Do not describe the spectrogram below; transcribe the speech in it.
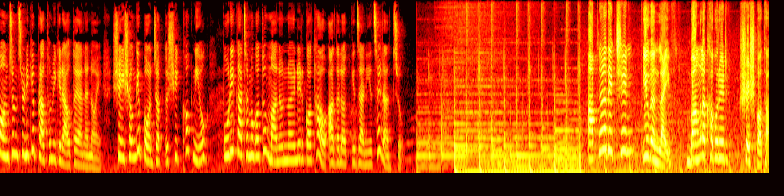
পঞ্চম শ্রেণীকে প্রাথমিকের আওতায় আনা নয়, সেই সঙ্গে পর্যাপ্ত শিক্ষক নিয়োগ, পরিকাঠামোগত মানোন্নয়নের কথাও আদালতকে জানিয়েছে রাজ্য। আপনারা দেখছেন ইউএন লাইভ বাংলা খবরের শেষ কথা।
